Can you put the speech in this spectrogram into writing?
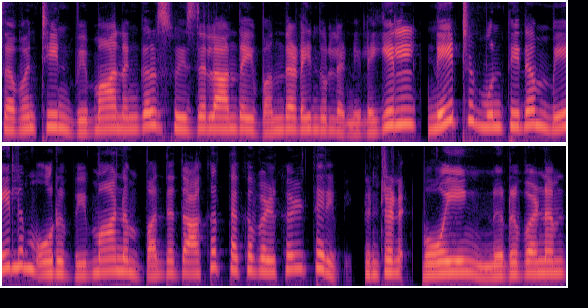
செவன்டீன் விமானங்கள் சுவிட்சர்லாந்தை வந்தடைந்துள்ள நிலையில் நேற்று முன்தினம் மேலும் ஒரு விமானம் வந்ததாக தகவல்கள் தெரிவிக்கின்றன. போயிங் நிறுவனம்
